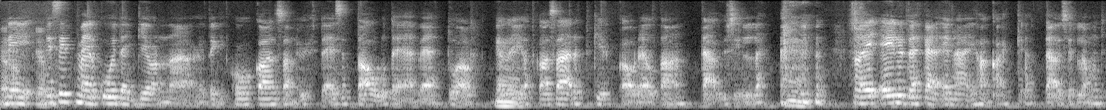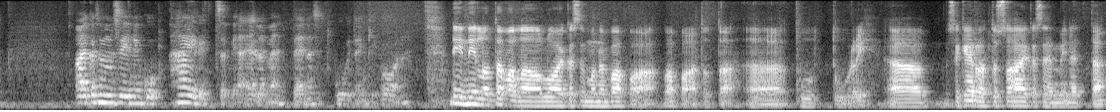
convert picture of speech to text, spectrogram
Ja, niin, ja. niin sitten meillä kuitenkin on nämä jotenkin koko kansan yhteiset taulu-TV tuolla, mm. jotka on säädetty kirkkaudeltaan täysille. Mm. no ei, ei nyt ehkä enää ihan kaikkea täysillä, mutta aika semmoisia niin häiritseviä elementtejä ne sitten kuitenkin on. Niin, niillä on tavallaan ollut aika semmoinen vapaa, vapaa tota, äh, kulttuuri. Äh, se kerroit tuossa aikaisemmin, että,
